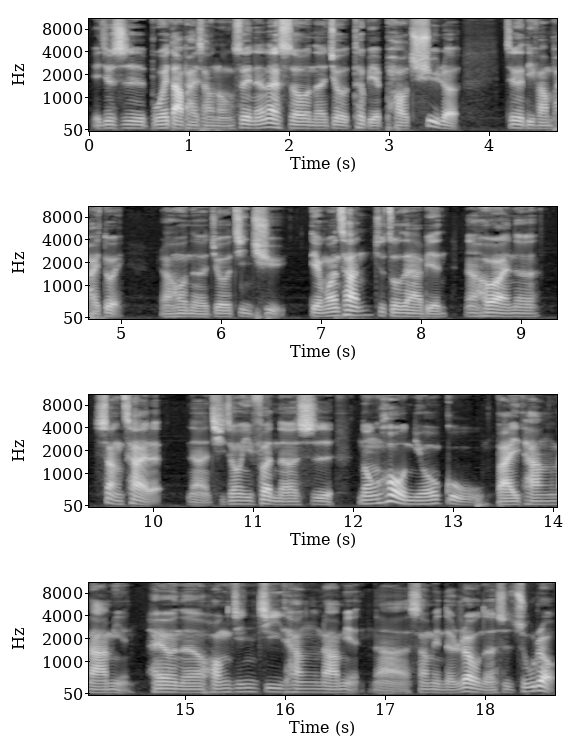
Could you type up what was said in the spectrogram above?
也就是不会大排长龙，所以呢，那时候呢，就特别跑去了这个地方排队，然后呢，就进去点完餐，就坐在那边。那后来呢？上菜了，那其中一份呢是浓厚牛骨白汤拉面，还有呢黄金鸡汤拉面。那上面的肉呢是猪肉，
